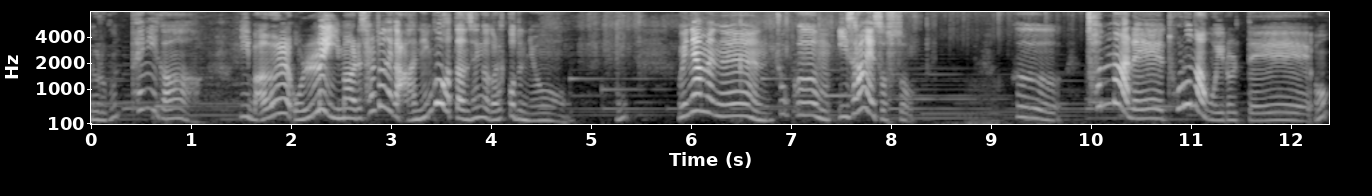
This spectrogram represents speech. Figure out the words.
여러분? 팽이가 이 마을 원래 이 마을에 살던 애가 아닌 것 같다는 생각을 했거든요. 어? 왜냐면은 조금 이상했었어. 그 첫날에 토론하고 이럴 때 어?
